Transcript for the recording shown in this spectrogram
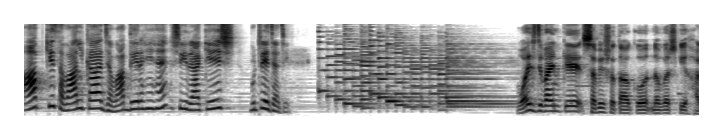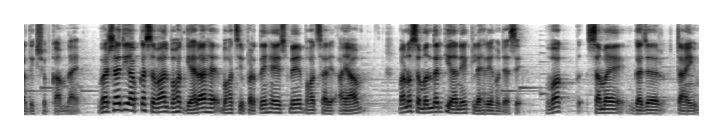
आपके सवाल का जवाब दे रहे हैं श्री राकेश मुटरेजा जी। वॉइस डिवाइन के सभी श्रोताओं को नववर्ष की हार्दिक शुभकामनाएँ। वर्षा जी, आपका सवाल बहुत गहरा है, बहुत सी परतें हैं इसमें, बहुत सारे आयाम। मानो समंदर की अनेक लहरें हों जैसे। वक्त, समय, गजर टाइम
